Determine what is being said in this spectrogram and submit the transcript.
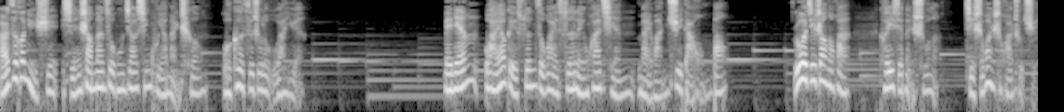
儿子和女婿嫌上班坐公交辛苦要买车，我各资助了五万元。每年我还要给孙子外孙零花钱买玩具打红包，如果记账的话，可以写本书了，几十万是花出去了。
